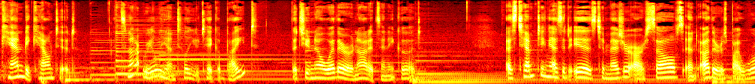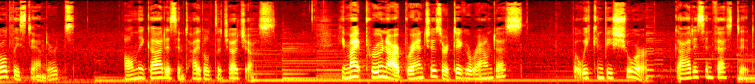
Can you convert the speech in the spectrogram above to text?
can be counted, it's not really until you take a bite that you know whether or not it's any good. As tempting as it is to measure ourselves and others by worldly standards, only God is entitled to judge us. He might prune our branches or dig around us, but we can be sure God is invested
